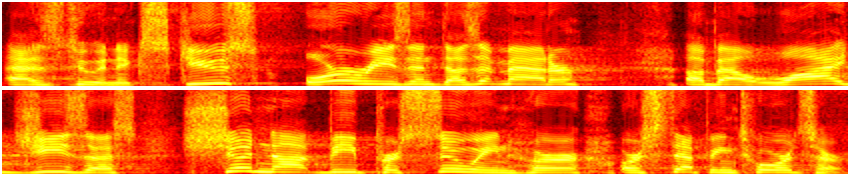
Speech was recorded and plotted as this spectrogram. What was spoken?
as to an excuse or a reason, doesn't matter, about why Jesus should not be pursuing her or stepping towards her.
